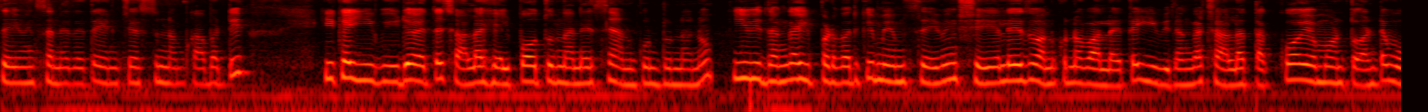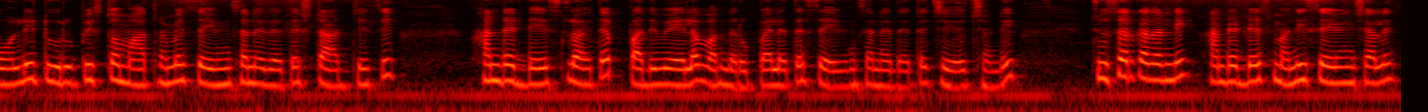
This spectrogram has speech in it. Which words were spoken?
సేవింగ్స్ అనేది అయితే ఎండ్ చేస్తున్నాం. కాబట్టి ఇక ఈ వీడియో అయితే చాలా హెల్ప్ అవుతుంది అనేసి అనుకుంటున్నాను. ఈ విధంగా ఇప్పటివరకు మేము సేవింగ్స్ చేయలేదు అనుకున్న వాళ్ళైతే ఈ విధంగా చాలా తక్కువ అమౌంట్తో అంటే ఓన్లీ టూ రూపీస్తో మాత్రమే సేవింగ్స్ అనేది అయితే స్టార్ట్ చేసి హండ్రెడ్ డేస్లో అయితే పదివేల వంద రూపాయలు అయితే సేవింగ్స్ అనేది అయితే చేయొచ్చండి. చూసారు కదండి hundred days money saving challenge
